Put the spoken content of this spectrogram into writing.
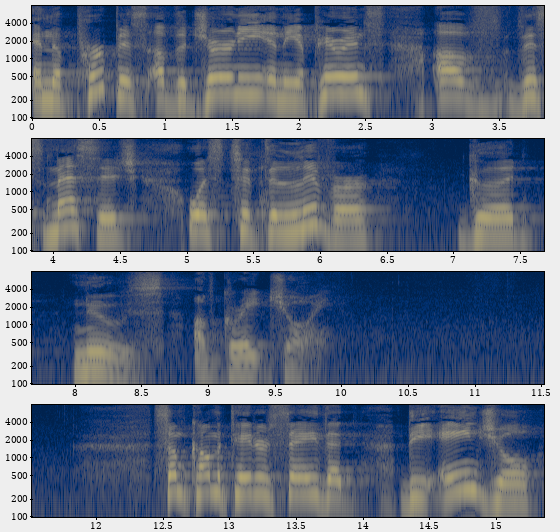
and the purpose of the journey and the appearance of this message was to deliver good news of great joy. Some commentators say that the angel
